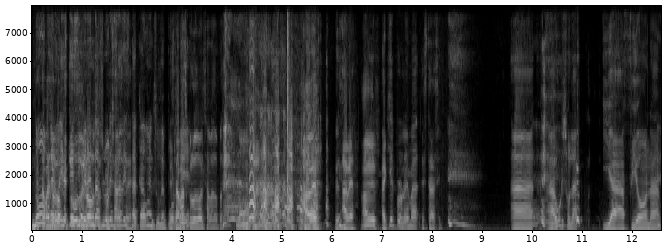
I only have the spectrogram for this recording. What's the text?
No, Estabas pero es que que si no Brenda Flores ha destacado en su deporte. ¿Estabas crudo el sábado pasado? No, para nada. A ver, a ver. A ver. Aquí el problema está así. A, a Úrsula y a Fiona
